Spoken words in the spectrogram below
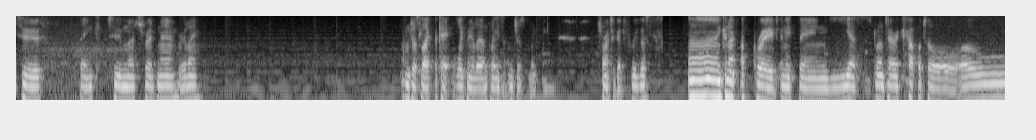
to think too much right now, really. I'm just like, okay, leave me alone, please. I'm just like trying to get through this. Uh, can I upgrade anything? Yes, planetary capital. Oh,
